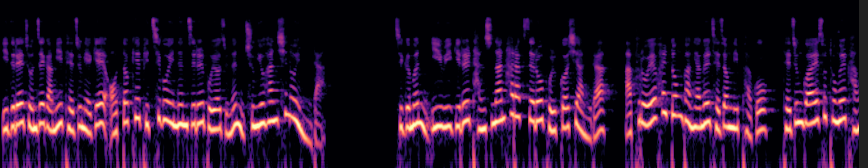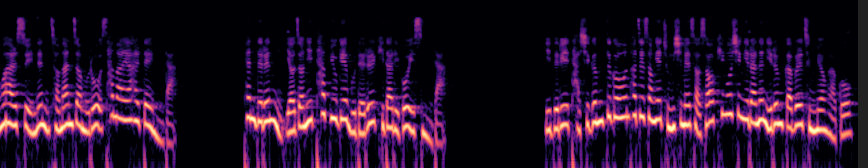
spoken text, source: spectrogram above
이들의 존재감이 대중에게 어떻게 비치고 있는지를 보여주는 중요한 신호입니다. 지금은 이 위기를 단순한 하락세로 볼 것이 아니라 앞으로의 활동 방향을 재정립하고 대중과의 소통을 강화할 수 있는 전환점으로 삼아야 할 때입니다. 팬들은 여전히 탑 6의 무대를 기다리고 있습니다. 이들이 다시금 뜨거운 화제성의 중심에 서서 킹오싱이라는 이름값을 증명하고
